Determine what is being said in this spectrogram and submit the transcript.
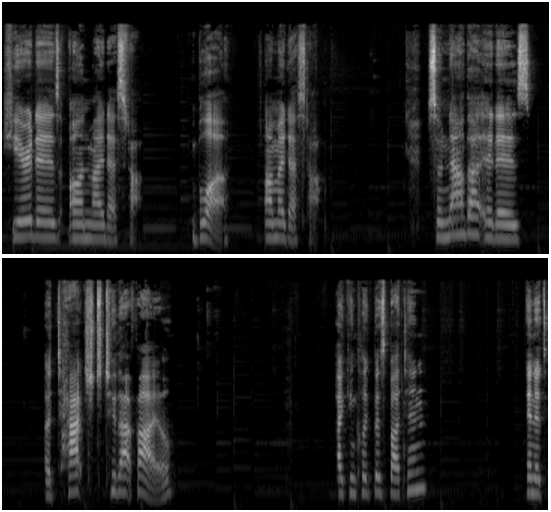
Here it is on my desktop. Blah, on my desktop. So now that it is attached to that file, I can click this button and it's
